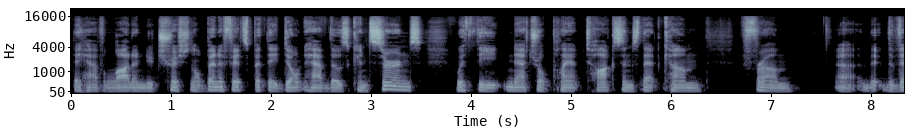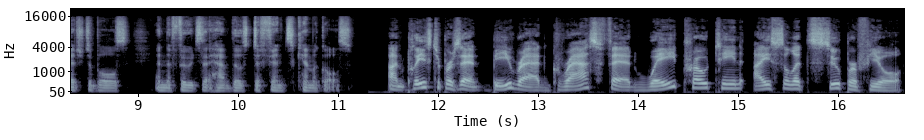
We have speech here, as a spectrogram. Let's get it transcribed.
They have a lot of nutritional benefits, but they don't have those concerns with the natural plant toxins that come from uh, the, the vegetables and the foods that have those defense chemicals. I'm pleased to present B-Rad grass-fed whey protein isolate superfuel,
